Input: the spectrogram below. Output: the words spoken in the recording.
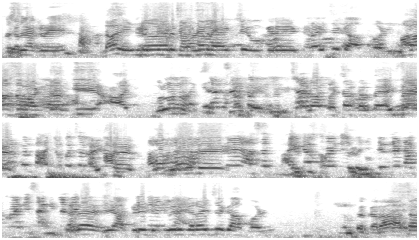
दुसऱ्याकडे वगैरे करायचे का आपण? मला असं वाटतं की आज बोला ना. प्रचार करता ऐक साहेब ऐक साहेब मला बोलू दे. असं भाई ठाकूरांनी हितेंद्र ठाकूरांनी सांगितलं नाही, नाही, हे आकडे डिक्लेअर करायचे का आपण? नंतर करा. आता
